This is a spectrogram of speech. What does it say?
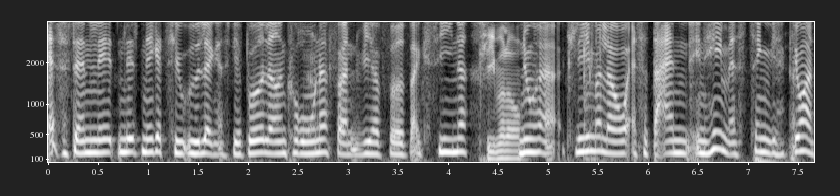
Jeg synes, det er en lidt, lidt negativ udlægning. Altså, vi har både lavet en coronafond, vi har fået vacciner. Klimalov. Nu har klimalov. Altså, der er en, en hel masse ting, vi har gjort.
